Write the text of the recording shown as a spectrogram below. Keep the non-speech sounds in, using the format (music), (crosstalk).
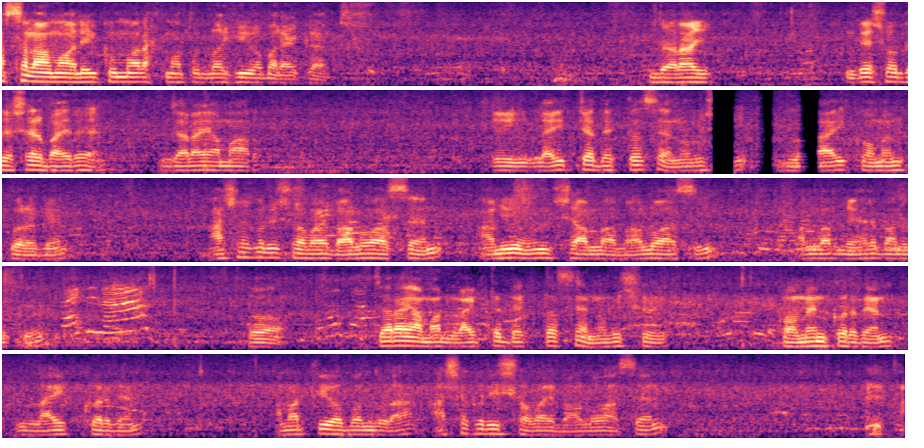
আসসালামু আলাইকুম রহমতুল্লাহি বারাকাত যারাই দেশ ও দেশের বাইরে, যারাই আমার এই লাইভটা দেখতেছেন, অবশ্যই লাইক, কমেন্ট করবেন। আশা করি সবাই ভালো আছেন। আমিও ইনশাআল্লাহ ভালো আছি, আল্লাহর মেহরবানিতে। তো যারাই আমার লাইভটা দেখতেছেন, অবশ্যই কমেন্ট করবেন, লাইক করবেন। আমার প্রিয় বন্ধুরা, আশা করি সবাই ভালো আছেন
